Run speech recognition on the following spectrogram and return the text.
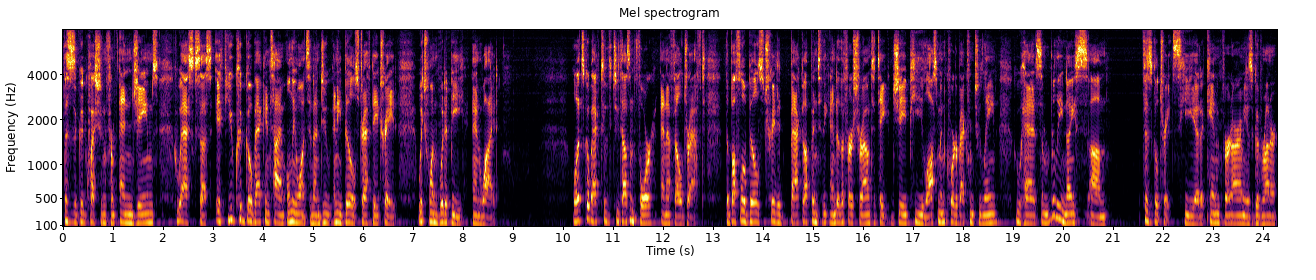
This is a good question from N. James, who asks us If you could go back in time only once and undo any Bills draft day trade, which one would it be and why? Well, let's go back to the 2004 NFL draft. The Buffalo Bills traded back up into the end of the first round to take J.P. Losman, quarterback from Tulane, who had some really nice um, physical traits. He had a cannon for an arm, he was a good runner,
